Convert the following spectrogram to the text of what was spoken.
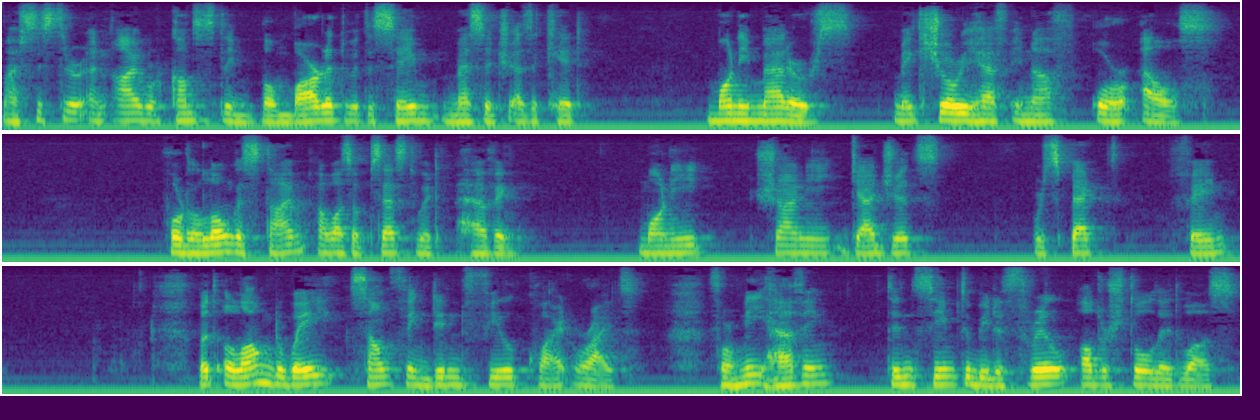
My sister and I were constantly bombarded with the same message as a kid money matters, make sure you have enough or else. For the longest time, I was obsessed with having money, shiny gadgets, respect, fame. But along the way, something didn't feel quite right. For me, having didn't seem to be the thrill others told it was.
